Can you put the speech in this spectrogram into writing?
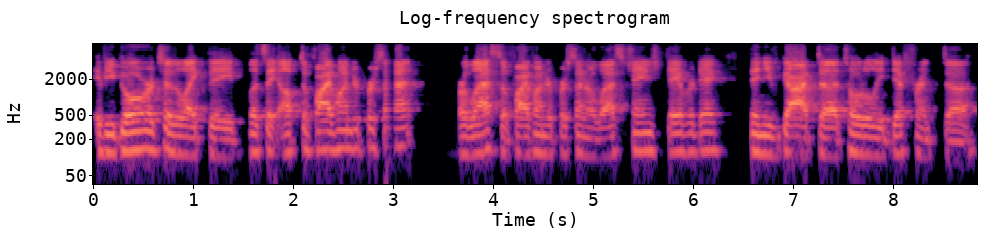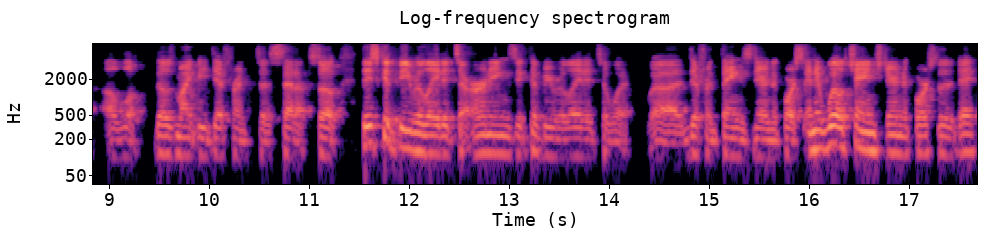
If you go over to the, like the, let's say up to 500% or less, so 500% or less change day over day, then you've got totally different uh, a look. Those might be different uh, setups. So these could be related to earnings. It could be related to what uh, different things during the course, and it will change during the course of the day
